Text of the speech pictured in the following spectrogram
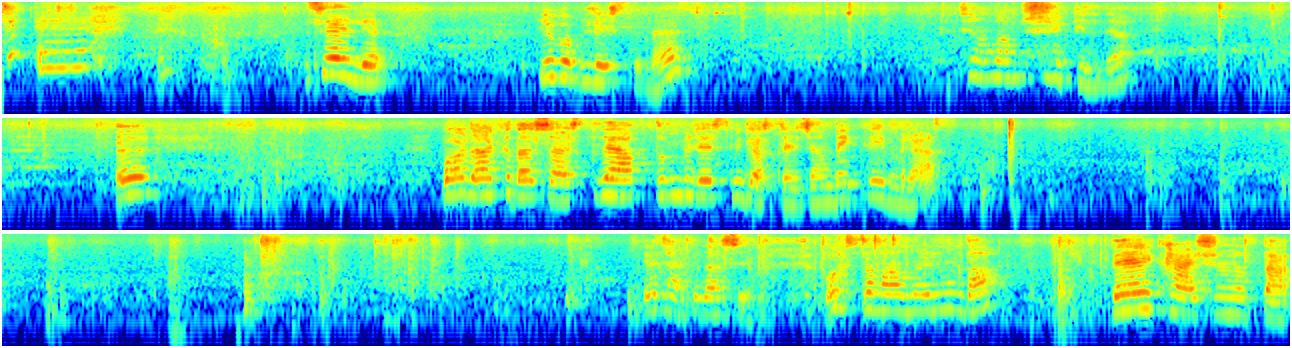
ce, e. Şöyle yapabilirsiniz. Çantam şu şekilde. Ee, bu arada arkadaşlar size yaptığım bir resmi göstereceğim. Bekleyin biraz. Evet arkadaşlar. Boş zamanlarında ve karşınızda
